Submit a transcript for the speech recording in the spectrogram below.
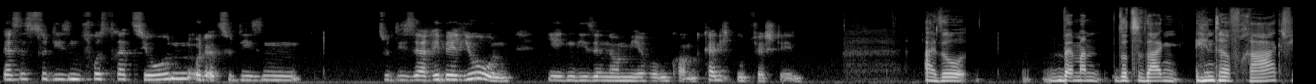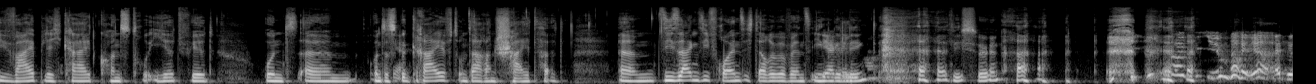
dass es zu diesen Frustrationen oder zu diesen zu dieser Rebellion gegen diese Normierung kommt. Kann ich gut verstehen. Also wenn man sozusagen hinterfragt, wie Weiblichkeit konstruiert wird und, ähm, und es ja. begreift und daran scheitert. Ähm, Sie sagen, Sie freuen sich darüber, wenn es Ihnen ja, genau. gelingt. Genau. wie schön. ich immer, ja. Also,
